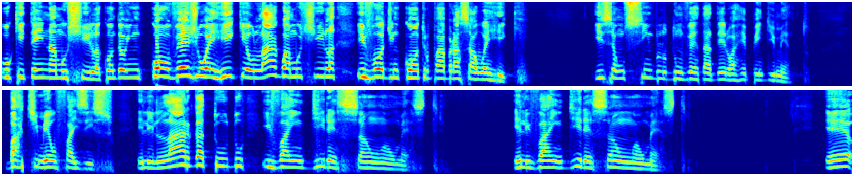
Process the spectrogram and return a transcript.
o que tem na mochila. Quando eu vejo o Henrique, eu largo a mochila e vou de encontro para abraçar o Henrique. Isso é um símbolo de um verdadeiro arrependimento. Bartimeu faz isso. Ele larga tudo e vai em direção ao Mestre. Ele vai em direção ao Mestre. É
